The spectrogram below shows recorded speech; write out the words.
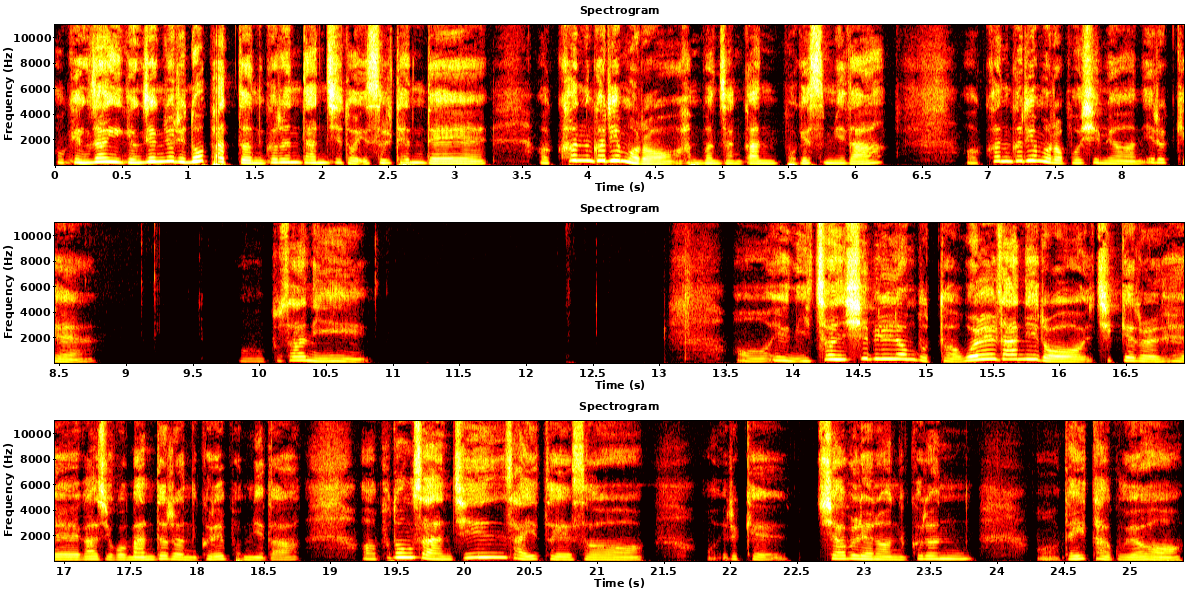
어, 굉장히 경쟁률이 높았던 그런 단지도 있을 텐데 어, 큰 그림으로 한번 잠깐 보겠습니다. 어, 큰 그림으로 보시면 이렇게 어, 부산이 어, 이건 2011년부터 월 단위로 집계를 해가지고 만드는 그래프입니다. 어, 부동산 지인 사이트에서 어, 이렇게 취합을 해놓은 그런 어, 데이터고요.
